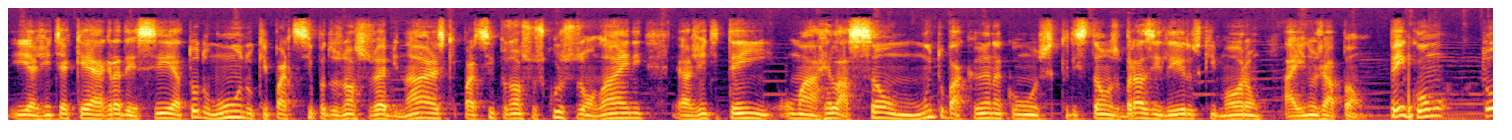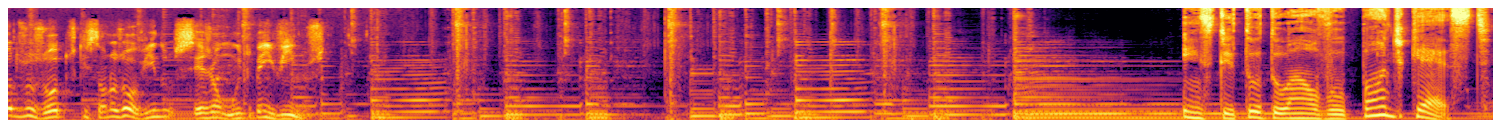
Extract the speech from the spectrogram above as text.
e a gente quer agradecer a todo mundo que participa dos nossos webinars, que participa dos nossos cursos online. A gente tem uma relação muito bacana com os cristãos brasileiros que moram aí no Japão. Bem como todos os outros que estão nos ouvindo, sejam muito bem-vindos. Instituto Alvo Podcast.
